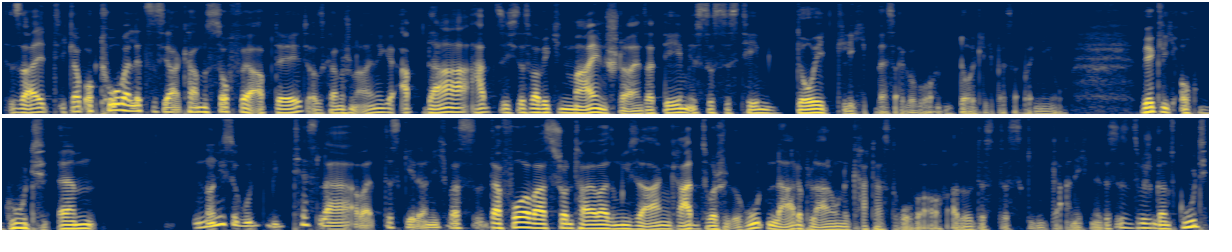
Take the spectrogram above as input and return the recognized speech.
seit, ich glaube, Oktober letztes Jahr kam ein Software-Update, also es kamen schon einige. Ab da hat sich, das war wirklich ein Meilenstein. Seitdem ist das System deutlich besser geworden. Deutlich besser bei NIO wirklich auch gut. Ähm, noch nicht so gut wie Tesla, aber das geht auch nicht. Was davor war es schon teilweise, muss ich sagen, gerade zum Beispiel Routenladeplanung eine Katastrophe auch. Also das, das ging gar nicht. Ne? Das ist inzwischen ganz gut,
